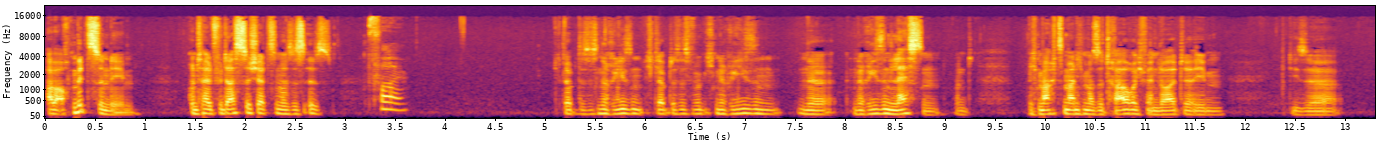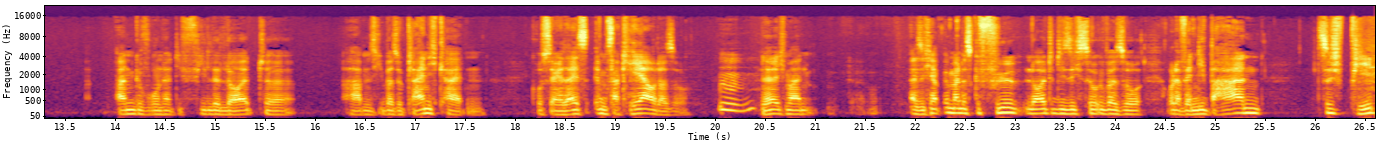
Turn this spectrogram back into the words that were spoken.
aber auch mitzunehmen. Und halt für das zu schätzen, was es ist. Voll. Ich glaube, das ist eine riesen, ich glaube, das ist wirklich eine riesen, eine, eine riesen Lesson. Und mich macht es manchmal so traurig, wenn Leute eben diese Angewohnheit, die viele Leute haben, sich über so Kleinigkeiten groß zu sei es im Verkehr oder so. Mhm. Ne, ich meine, also ich habe immer das Gefühl, Leute, die sich so über so, oder wenn die Bahn zu spät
